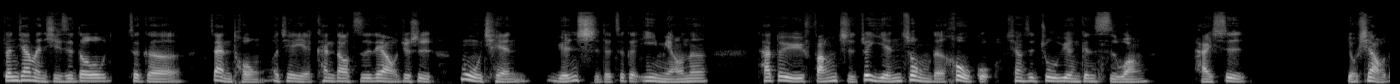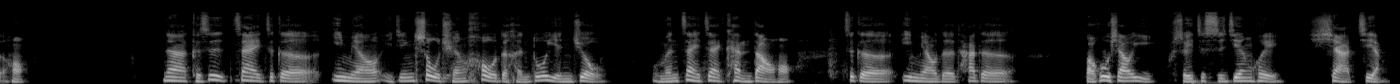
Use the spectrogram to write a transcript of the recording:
专家们其实都这个。赞同，而且也看到资料，就是目前原始的这个疫苗呢，它对于防止最严重的后果，像是住院跟死亡，还是有效的哈。那可是，在这个疫苗已经授权后的很多研究，我们再再看到哈，这个疫苗的它的保护效益随着时间会下降。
